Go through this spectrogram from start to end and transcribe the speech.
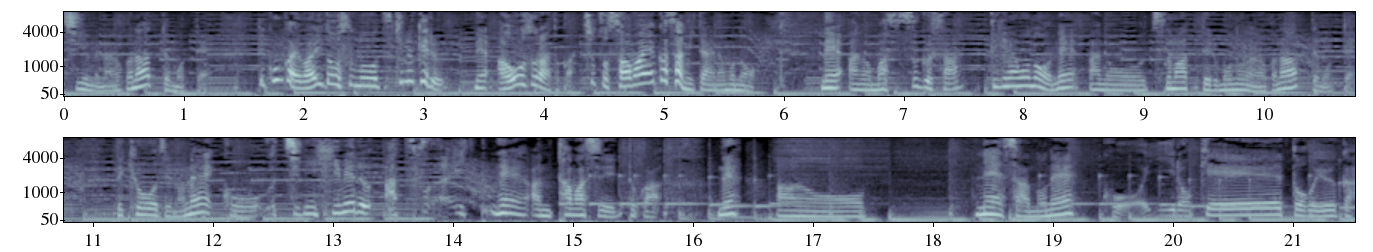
チームなのかなって思って。で、今回割とその、突き抜ける、ね、青空とか、ちょっと爽やかさみたいなものを、ね、あの、まっすぐさ的なものをね、あの、詰まってるものなのかなって思って。で、教授のね、こう、内に秘める熱い、ね、あの、魂とか、ね、あのー、姉さんのね、こう、色気というか、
